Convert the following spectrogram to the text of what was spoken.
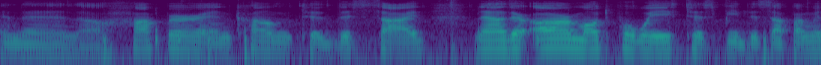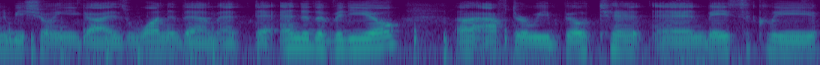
and then a hopper and come to this side. Now there are multiple ways to speed this up. I'm going to be showing you guys one of them at the end of the video uh, after we built it and basically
